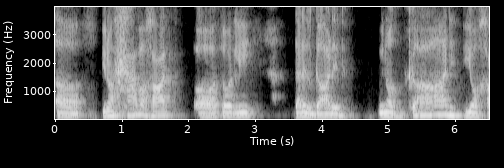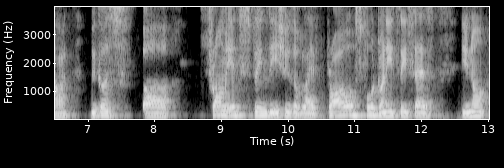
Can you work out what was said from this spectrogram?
Uh, you know have a heart uh, thirdly that is guarded. You know guard your heart because uh, from it springs the issues of life. Proverbs 423 says you know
